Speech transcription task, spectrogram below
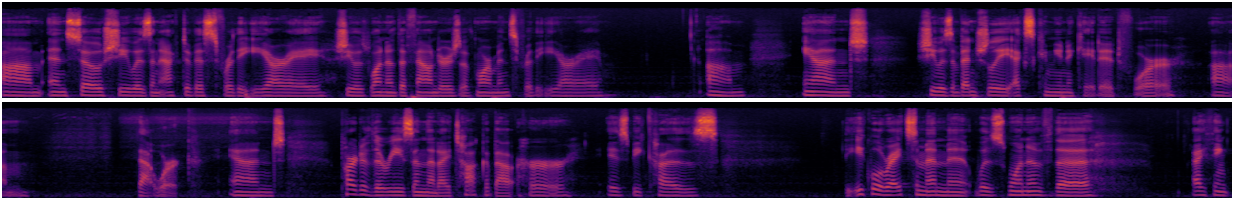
Um, and so she was an activist for the ERA. She was one of the founders of Mormons for the ERA. Um, and she was eventually excommunicated for um, that work. And part of the reason that I talk about her is because the Equal Rights Amendment was one of the, I think,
